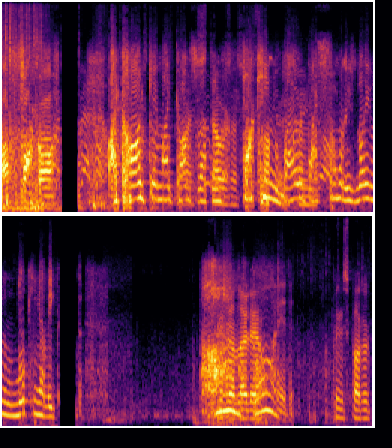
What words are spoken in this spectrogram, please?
Oh, fuck off. I can't get my guns Nice, slapped that in was a fucking fucking low by someone who's not even looking at me. Oh my god. Been spotted.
